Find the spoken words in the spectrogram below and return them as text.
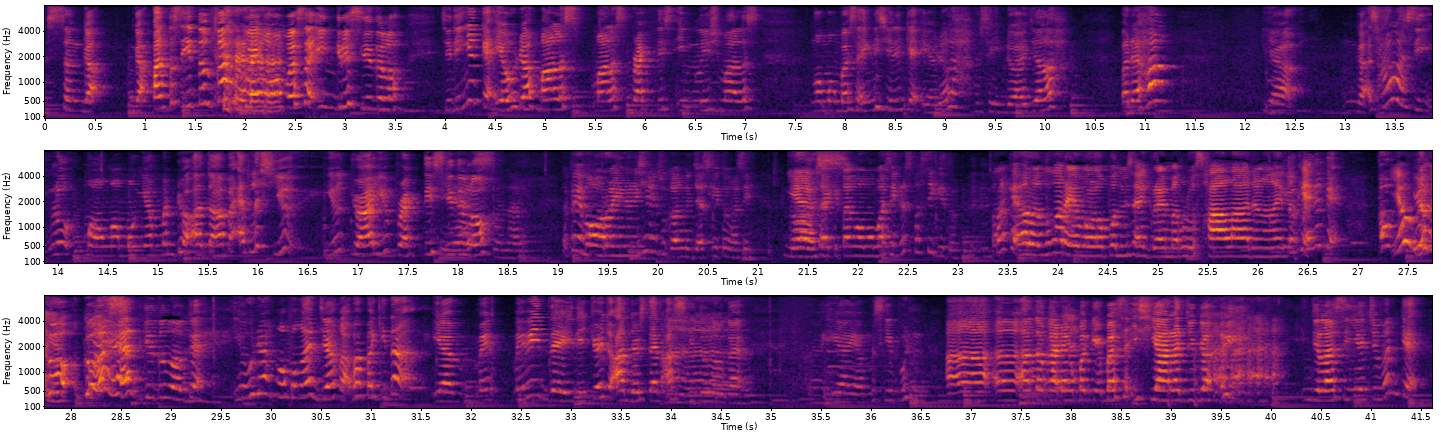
senggak nggak pantas itu kan gue ngomong bahasa Inggris gitu loh. Jadinya kayak ya udah males males practice English males ngomong bahasa Inggris. Jadi kayak ya udahlah bahasa Indo aja lah. Padahal ya nggak salah sih lu mau ngomongnya medok atau apa at least you you try you practice gitu Yes, loh benar. tapi emang orang Indonesia yang suka ngejudge gitu gak sih kalau Yes. misalnya kita ngomong bahasa Inggris pasti gitu orang kayak orang luar ya walaupun misalnya grammar lu salah dan lain-lain Ya, itu kayak kayak kayak oh ya ya udah, go ya. go ahead gitu loh kayak ya udah ngomong aja nggak apa-apa kita ya may- maybe they they try to understand us gitu loh kan Eh, iya ya meskipun uh, uh, atau kadang pakai bahasa isyarat juga eh, jelasinnya cuman kayak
